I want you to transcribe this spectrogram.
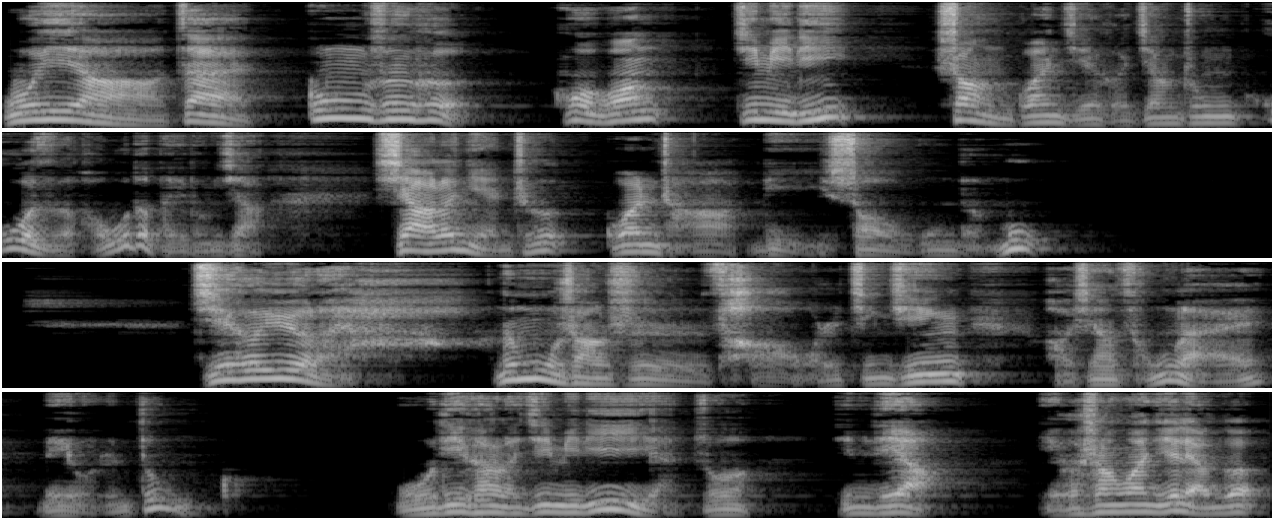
武帝啊，在公孙贺、霍光、金密迪、上官桀和江充、霍子侯的陪同下。下了辇车，观察李少公的墓。几个月了呀，那墓上是草儿青青，好像从来没有人动过。武帝看了金密迪一眼，说：“金密迪啊，你和上官桀两个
